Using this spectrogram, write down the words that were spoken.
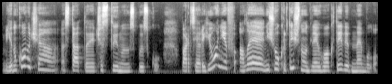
Януковича стати частиною списку партія регіонів, але нічого критичного для його активів не було.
